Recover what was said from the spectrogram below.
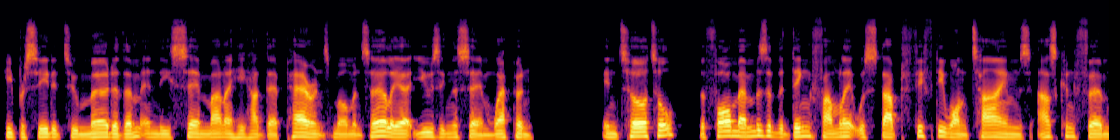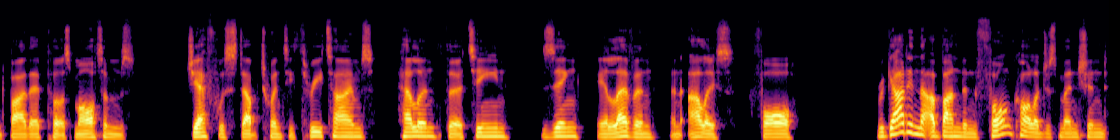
He proceeded to murder them in the same manner he had their parents moments earlier using the same weapon. In total, the four members of the Ding family were stabbed 51 times, as confirmed by their post-mortems. Jeff was stabbed 23 times, Helen 13, Xing 11, and Alice 4. Regarding that abandoned phone call I just mentioned,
